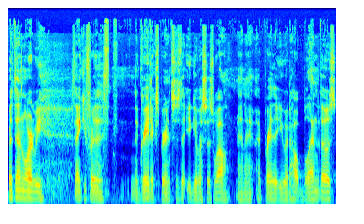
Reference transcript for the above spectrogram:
But then, Lord, we thank you for the, the great experiences that you give us as well. And I, I pray that you would help blend those,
